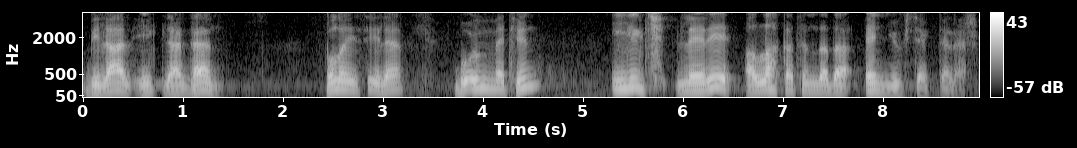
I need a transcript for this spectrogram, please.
Bilal ilklerden. Dolayısıyla bu ümmetin ilkleri Allah katında da en yüksekteler.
